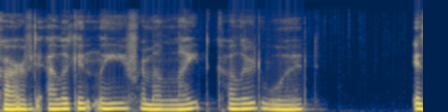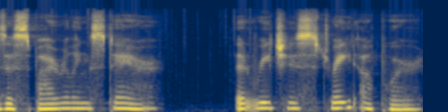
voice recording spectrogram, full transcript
Carved elegantly from a light colored wood is a spiraling stair that reaches straight upward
